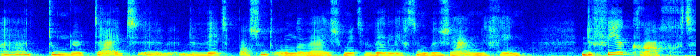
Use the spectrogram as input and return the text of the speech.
uh, toen der tijd uh, de wet passend onderwijs met wellicht een bezuiniging. De veerkracht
